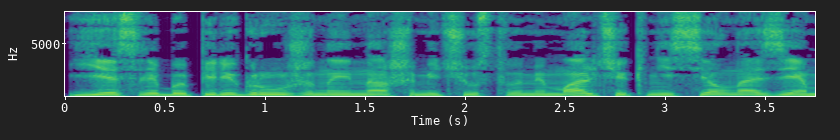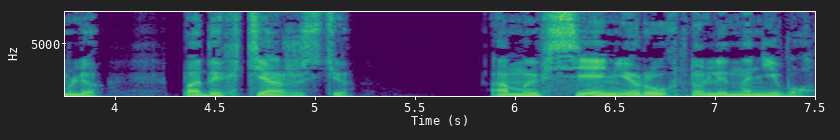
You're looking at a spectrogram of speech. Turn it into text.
если бы перегруженный нашими чувствами мальчик не сел на землю под их тяжестью, а мы все не рухнули на него.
